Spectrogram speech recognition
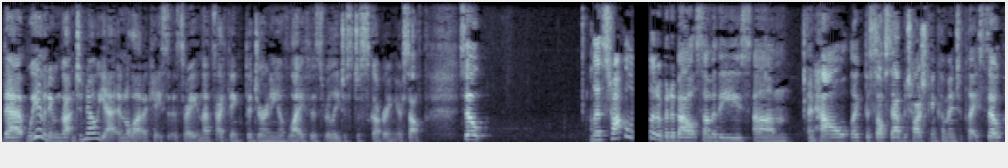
that we haven't even gotten to know yet in a lot of cases, right? And that's, I think, the journey of life is really just discovering yourself. So let's talk a little bit about some of these um, and how like the self sabotage can come into place. So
